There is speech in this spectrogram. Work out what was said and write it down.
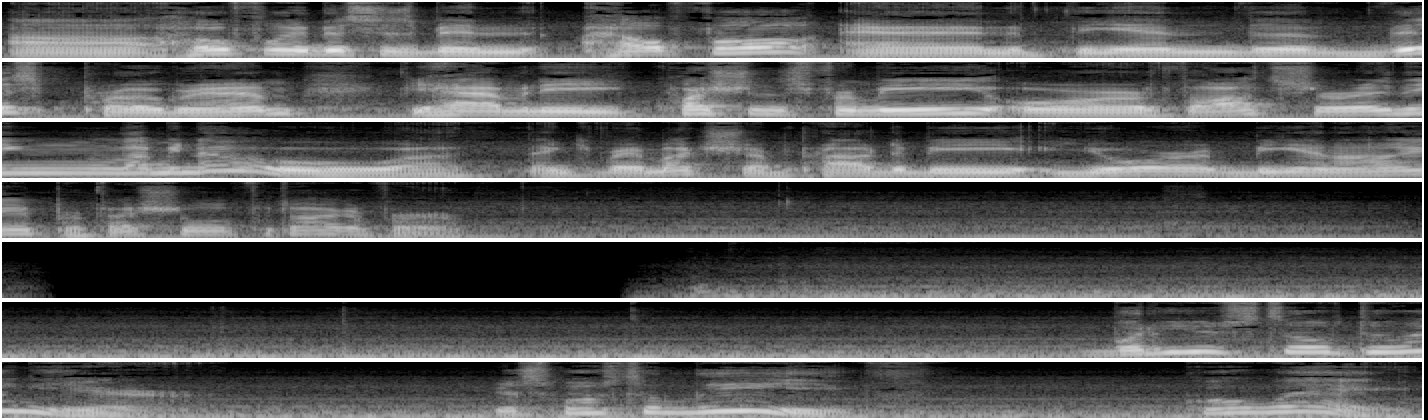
Uh, hopefully this has been helpful. And at the end of this program, if you have any questions for me or thoughts or anything, let me know. Thank you very much. I'm proud to be your BNI professional photographer. What are you still doing here? You're supposed to leave. Go away.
